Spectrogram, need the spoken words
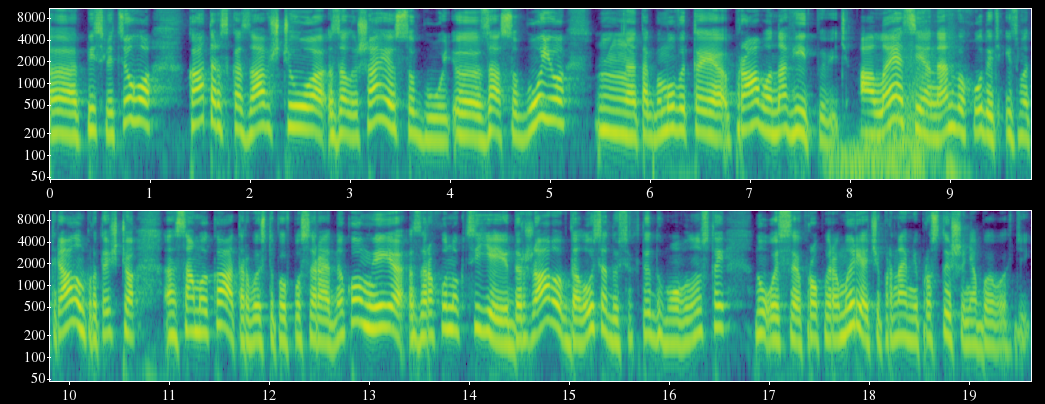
е, після цього Катар сказав, що залишає собою е, за собою, так би мовити, право на відповідь. Але CNN виходить із матеріалом про те, що саме Катар виступив посередником, і за рахунок цієї держави вдалося досягти домовленостей. Ну ось про перемир'я чи принаймні про стишення бойових дій.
